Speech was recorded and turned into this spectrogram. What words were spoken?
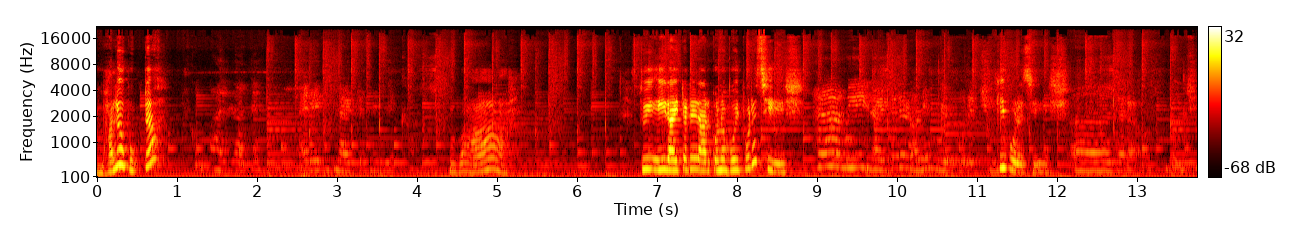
ভালো বুকটা? বাহ। তুই এই রাইটারের আর কোনো বই পড়েছিস? হ্যাঁ আমি এই রাইটারের অনেক বই পড়েছি। কি পড়েছিস? বলছি।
